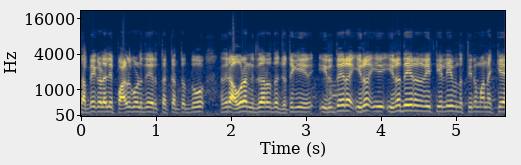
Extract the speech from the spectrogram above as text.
ಸಭೆಗಳಲ್ಲಿ ಪಾಲ್ಗೊಳ್ಳದೇ ಇರತಕ್ಕಂಥದ್ದು, ಅಂದರೆ ಅವರ ನಿರ್ಧಾರದ ಜೊತೆಗೆ ಇರದೇ ಇರೋ, ಇರ, ಇರದೇ ಇರೋ ರೀತಿಯಲ್ಲಿ ಒಂದು ತೀರ್ಮಾನಕ್ಕೆ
